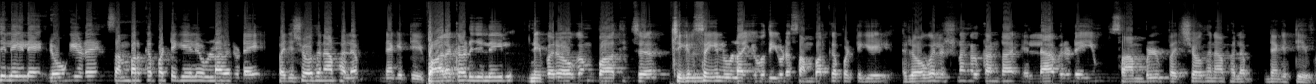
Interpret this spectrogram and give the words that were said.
ജില്ലയിലെ രോഗിയുടെ സമ്പർക്ക പട്ടികയിലുള്ളവരുടെ പരിശോധനാ ഫലം നെഗറ്റീവ്. പാലക്കാട് ജില്ലയിൽ നിപ രോഗം ബാധിച്ച് ചികിത്സയിലുള്ള യുവതിയുടെ സമ്പർക്ക പട്ടികയിൽ രോഗലക്ഷണങ്ങൾ കണ്ട എല്ലാവരുടെയും സാമ്പിൾ പരിശോധനാ ഫലം നെഗറ്റീവ്.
